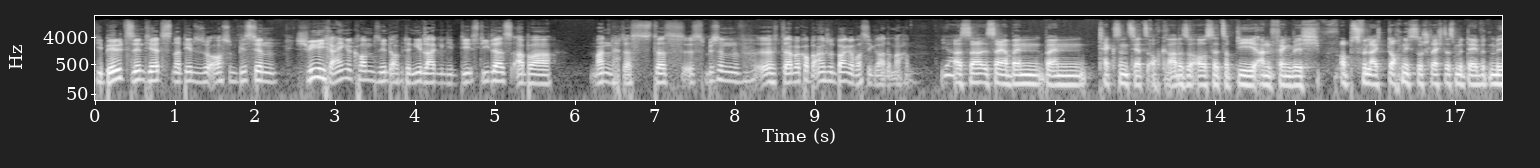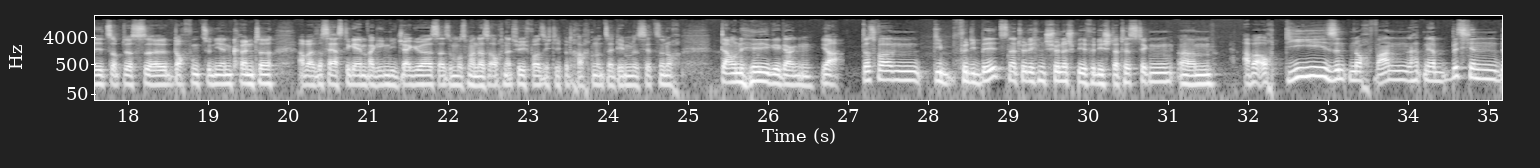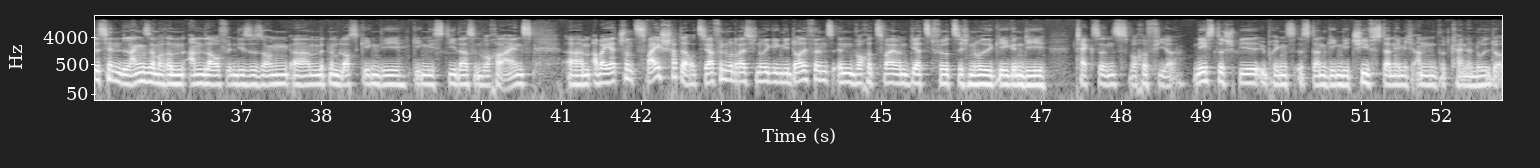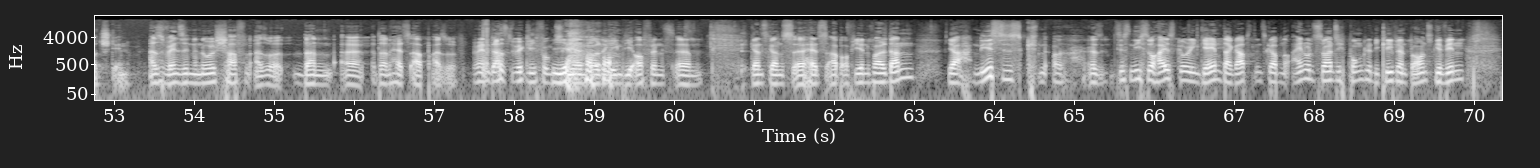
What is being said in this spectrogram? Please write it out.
die Bills sind jetzt, nachdem sie so auch so ein bisschen schwierig reingekommen sind, auch mit der Niederlage in die Steelers, aber Mann, das, das ist ein bisschen, äh, da bekommt man Angst und Bange, was sie gerade machen. Ja, es sah, es sah ja bei, bei den Texans jetzt auch gerade so aus, als ob die anfänglich, ob es vielleicht doch nicht so schlecht ist mit David Mills, ob das äh, doch funktionieren könnte. Aber das erste Game war gegen die Jaguars, also muss man das auch natürlich vorsichtig betrachten und seitdem ist jetzt nur noch downhill gegangen. Ja, das war die, für die Bills natürlich ein schönes Spiel für die Statistiken. Ähm, aber auch die sind noch, waren, hatten ja ein bisschen, bisschen langsameren Anlauf in die Saison äh, mit einem Loss gegen die, gegen die Steelers in Woche 1. Ähm, aber jetzt schon zwei Shutouts, ja, 35-0 gegen die Dolphins in Woche 2 und jetzt 40-0 gegen die Texans Woche 4. Nächstes Spiel übrigens ist dann gegen die Chiefs, da nehme ich an, wird keine Null dort stehen. Also wenn sie eine Null schaffen, also dann, äh, dann Heads up. Also wenn das wirklich funktionieren ja. sollte gegen die Offense, ähm, ganz, ganz äh, Heads up auf jeden Fall. Dann, ja, nächstes, also das ist nicht so High-Scoring Game, da gab es insgesamt nur 21 Punkte. Die Cleveland Browns gewinnen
